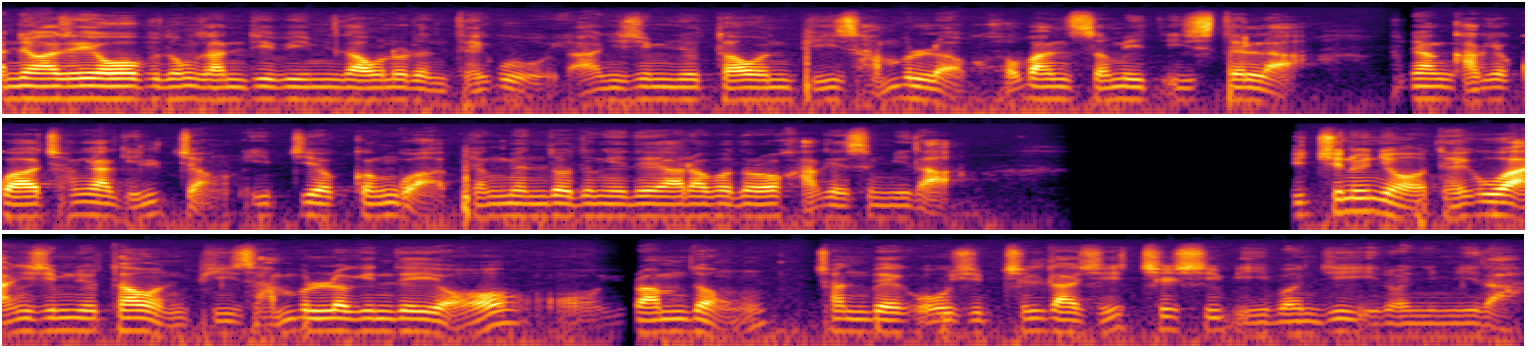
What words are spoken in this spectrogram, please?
안녕하세요. 부동산 TV입니다. 오늘은 대구 안심 뉴타운 B3블럭 호반 서밋 이스텔라 분양 가격과 청약 일정, 입지 여건과 벽면도 등에 대해 알아보도록 하겠습니다. 위치는요, 대구 안심 뉴타운 B3블럭인데요. 어, 유람동 1157-72번지 1원입니다.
